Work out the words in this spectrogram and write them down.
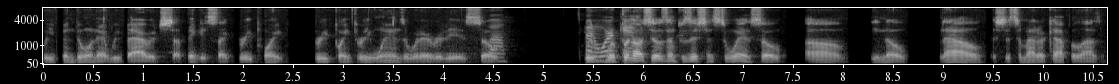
we've been doing that. We've averaged, I think it's like three point three point three wins or whatever it is. So Wow. we're, we're putting ourselves in positions to win. So um, you know, now it's just a matter of capitalizing.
